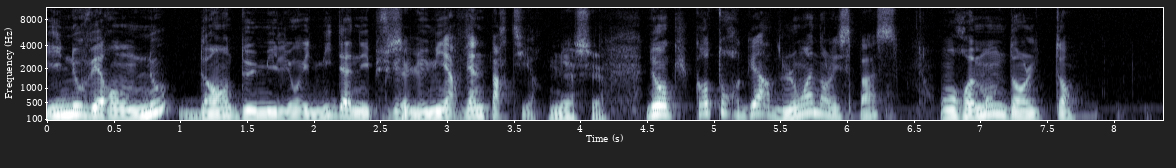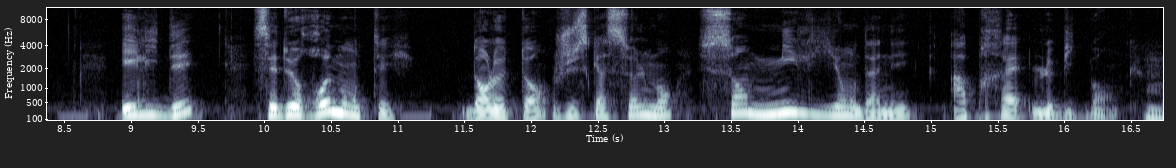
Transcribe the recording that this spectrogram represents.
Ils nous verront nous dans 2 millions et demi d'années, puisque la lumière vient de partir. Bien sûr. Donc, quand on regarde loin dans l'espace, on remonte dans le temps. Et l'idée, c'est de remonter dans le temps jusqu'à seulement 100 millions d'années après le Big Bang. Hmm.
